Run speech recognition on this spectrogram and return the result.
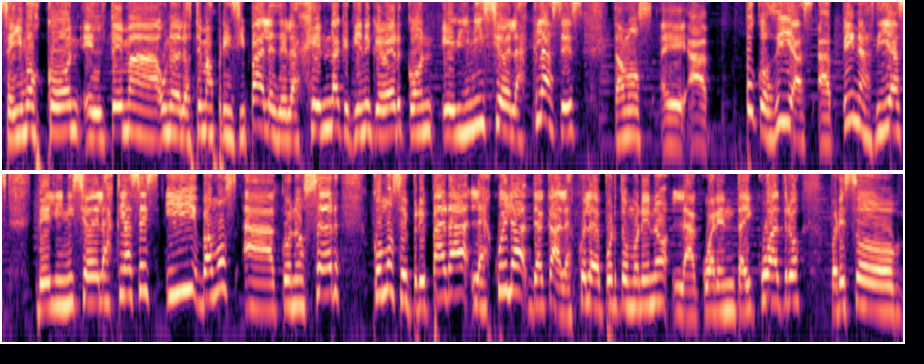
Seguimos con el tema, uno de los temas principales de la agenda que tiene que ver con el inicio de las clases. Estamos eh, a pocos días, apenas días del inicio de las clases y vamos a conocer cómo se prepara la escuela de acá, la escuela de Puerto Moreno, la 44. Por eso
